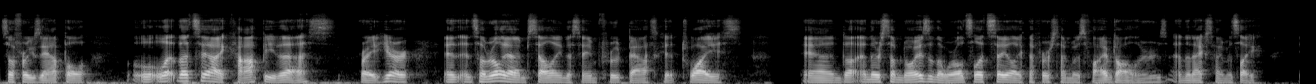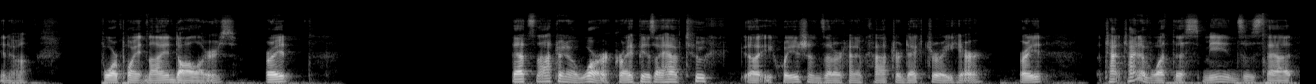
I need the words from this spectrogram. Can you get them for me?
so for example, let, let's say I copy this right here, and, and so really I'm selling the same fruit basket twice. And, uh, and there's some noise in the world. So let's say like the first time was $5 and the next time it's like, you know, $4.9, right? That's not going to work, right? Because I have two uh, equations that are kind of contradictory here, right? kind of what this means is that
